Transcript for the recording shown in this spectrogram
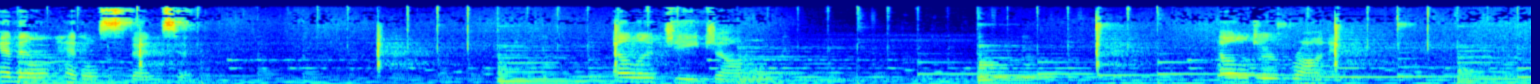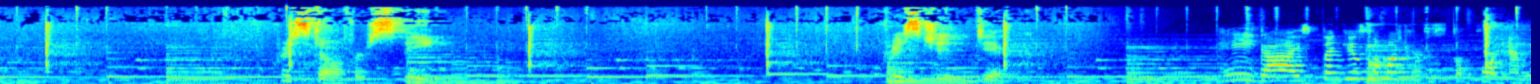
Emil Hegle Svendsen, Ella G. Jamal, Eldar Rønning, Christoffer Svae, Christian Dick. Hey guys, thank you so much for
